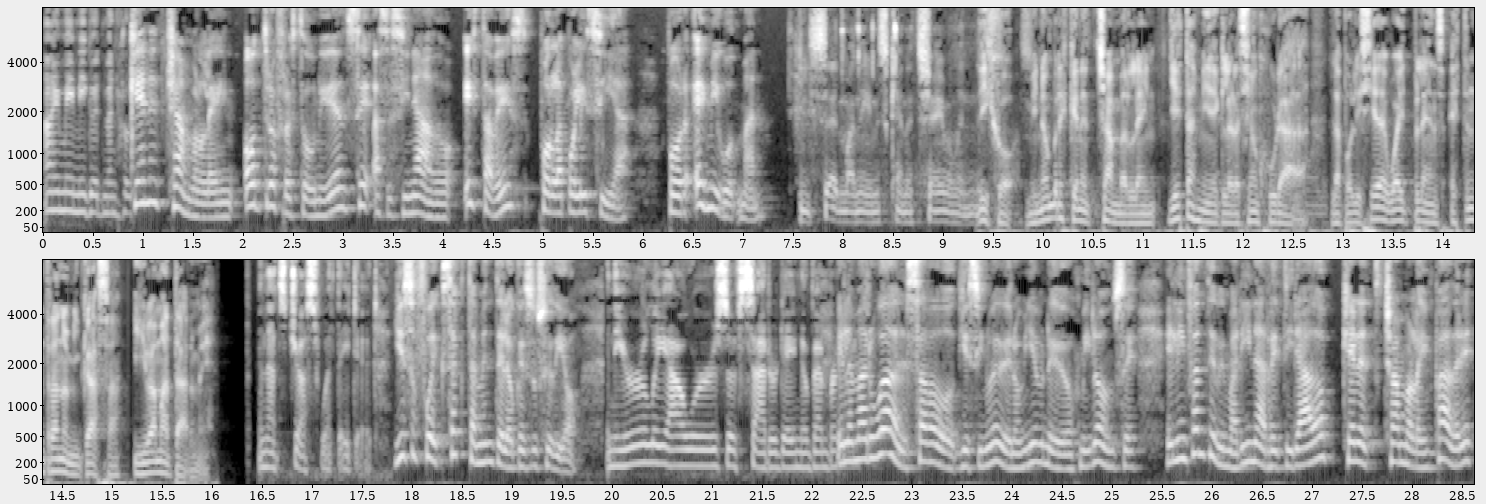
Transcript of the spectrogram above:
I'm Amy Goodman. Kenneth Chamberlain, otro afroestadounidense asesinado, esta vez por la policía, por Amy Goodman. Dijo, mi nombre es Kenneth Chamberlain y esta es mi declaración jurada. La policía de White Plains está entrando a mi casa y va a matarme. Y eso fue exactamente lo que sucedió. En la madrugada del sábado 19 de noviembre de 2011, el infante de Marina retirado, Kenneth Chamberlain padre,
